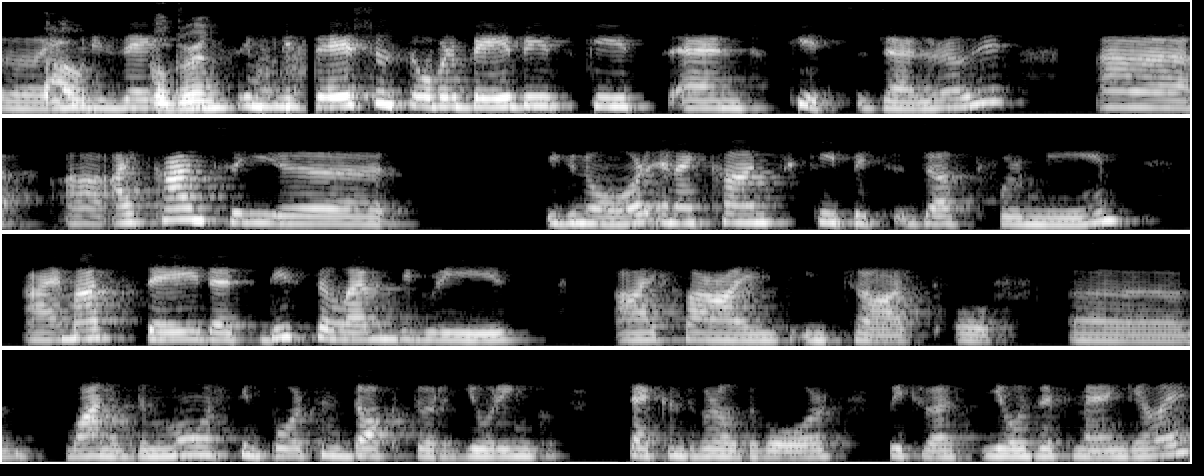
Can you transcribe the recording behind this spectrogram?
uh, oh, immunizations, immunizations over babies, kids, and kids generally. Uh, uh, I can't uh, ignore and I can't keep it just for me. I must say that this 11 degrees I find in chart of um, one of the most important doctors during Second World War, which was Joseph Mengele.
